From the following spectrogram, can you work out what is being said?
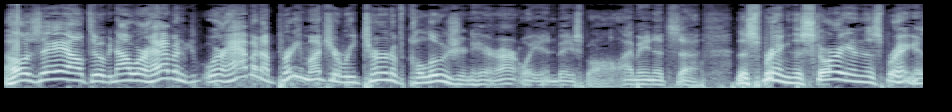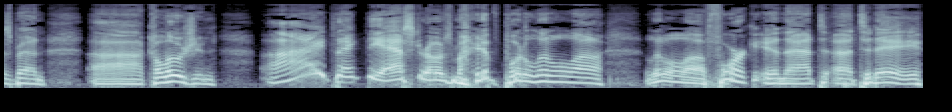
Jose Altuve. Now we're having we're having a pretty much a return of collusion here, aren't we? In baseball, I mean, it's uh, the spring. The story in the spring has been uh, collusion. I think the Astros might have put a little uh, little uh, fork in that uh, today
